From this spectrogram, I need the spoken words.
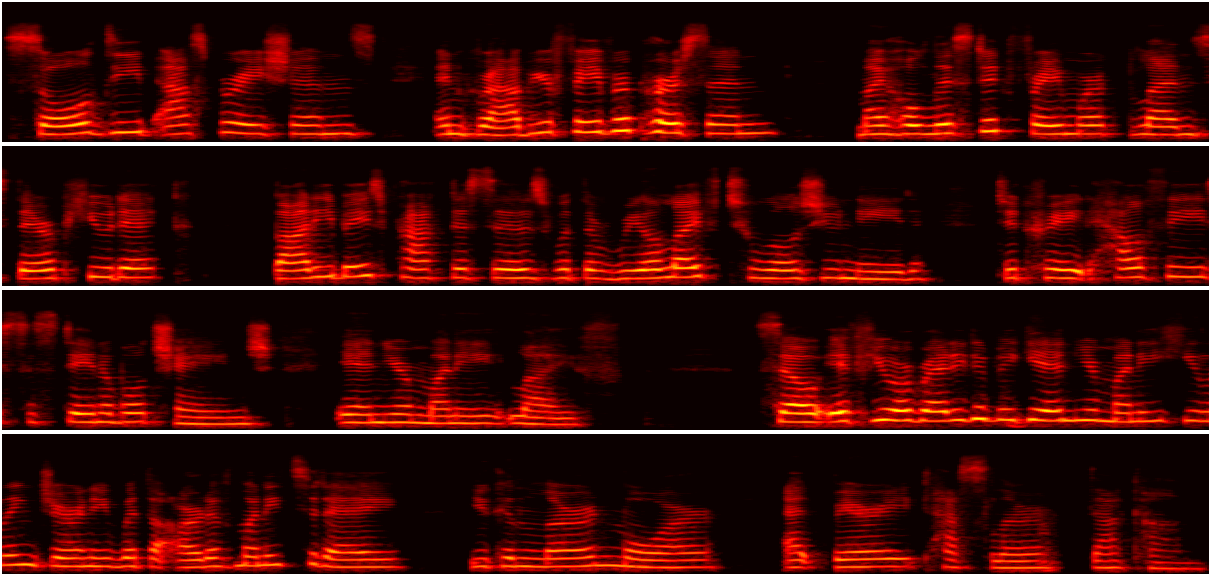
soul deep aspirations, and grab your favorite person. My holistic framework blends therapeutic, body based practices with the real life tools you need to create healthy, sustainable change in your money life. So, if you are ready to begin your money healing journey with the art of money today, you can learn more at baritessler.com.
